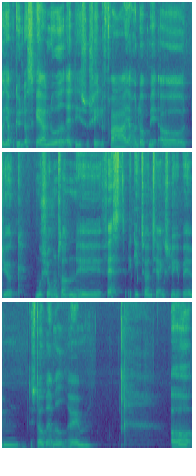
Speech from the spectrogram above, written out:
jeg begyndte at skære noget af det sociale fra. Jeg holdt op med at dyrke motion sådan øh, fast. Jeg gik til orienteringsløb. Øh, det stoppede jeg med. Øh, og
